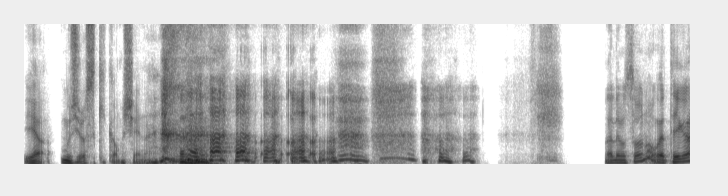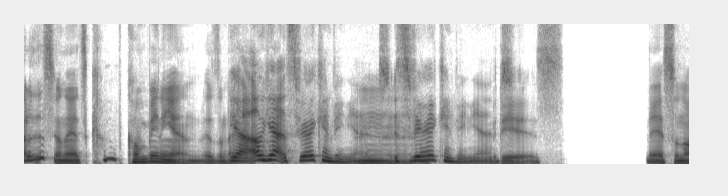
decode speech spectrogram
いや、むしろ好きかもしれない。 まあでもその方が手軽ですよね。It's con- convenient, isn't it? yeah. Oh, yeah. It's very convenient. It's Mm. very convenient. It is. で、その、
